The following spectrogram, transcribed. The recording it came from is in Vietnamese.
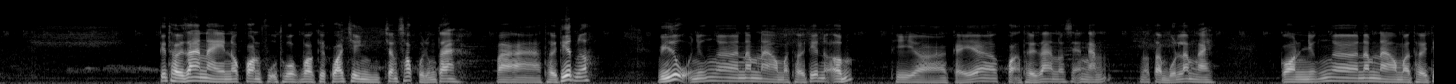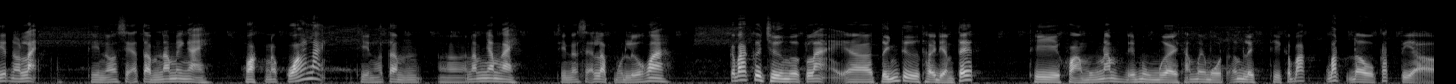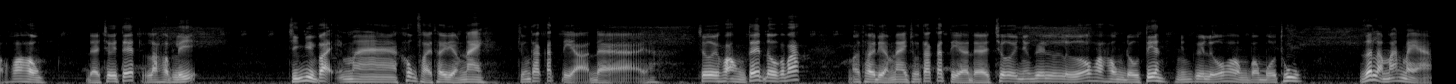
Cái thời gian này nó còn phụ thuộc vào cái quá trình chăm sóc của chúng ta và thời tiết nữa. Ví dụ những ờ, năm nào mà thời tiết nó ấm thì cái khoảng thời gian nó sẽ ngắn, nó tầm 45 ngày. Còn những năm nào mà thời tiết nó lạnh thì nó sẽ tầm 50 ngày hoặc nó quá lạnh thì nó tầm 55 ngày thì nó sẽ lập một lứa hoa. Các bác cứ trừ ngược lại à, tính từ thời điểm Tết thì khoảng mùng 5 đến mùng 10 tháng 11 âm lịch thì các bác bắt đầu cắt tỉa hoa hồng để chơi Tết là hợp lý. Chính vì vậy mà không phải thời điểm này chúng ta cắt tỉa để chơi hoa hồng Tết đâu các bác. Mà thời điểm này chúng ta cắt tỉa để chơi những cái lứa hoa hồng đầu tiên, những cái lứa hoa hồng vào mùa thu rất là mát mẻ.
